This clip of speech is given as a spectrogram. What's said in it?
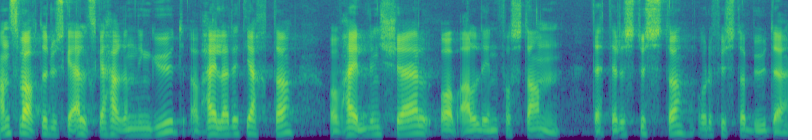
Han svarte, du skal elske Herren din Gud av hele ditt hjerte, av hele din sjel og av all din forstand. Dette er det største og det første budet.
